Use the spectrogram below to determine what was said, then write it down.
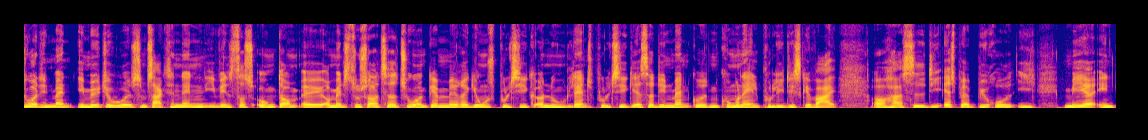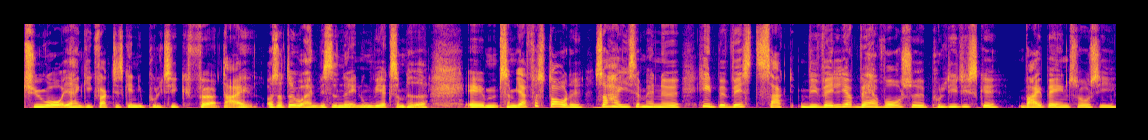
du og din mand, I mødte jo øh, som sagt hinanden i Venstres Ungdom, øh, og mens du så har taget turen gennem øh, regionspolitik og nu landspolitik, ja, så er din mand gået den kommunalpolitiske vej og har siddet i Esbjerg Byråd i mere end 20 år. Ja, han gik faktisk ind i politik før dig, og så driver han ved siden af nogle virksomheder. Øh, som jeg forstår det, så har I simpelthen øh, helt bevidst sagt, vi vælger hver vores øh, politiske vejbane, så at sige.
